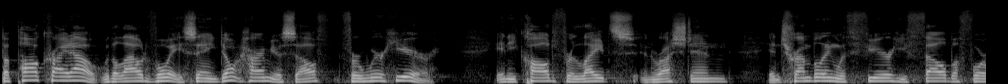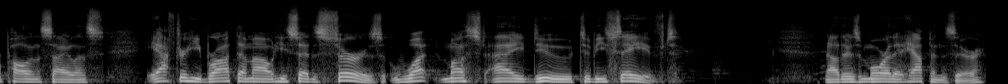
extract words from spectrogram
But Paul cried out with a loud voice, saying, Don't harm yourself, for we're here. And he called for lights and rushed in. And trembling with fear, he fell before Paul in silence. After he brought them out, he said, Sirs, what must I do to be saved? Now, there's more that happens there,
